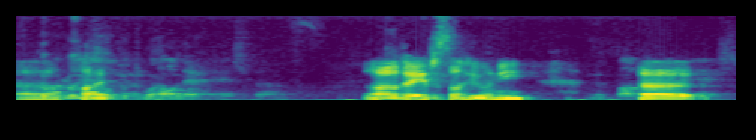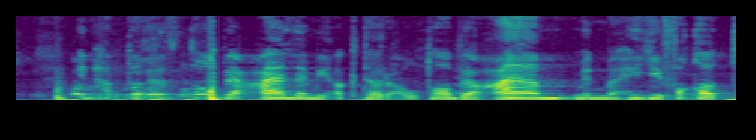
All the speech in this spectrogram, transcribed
قائد آه، غير صهيوني. آه، إنها بتاخذ طابع عالمي أكثر أو طابع عام من ما هي فقط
